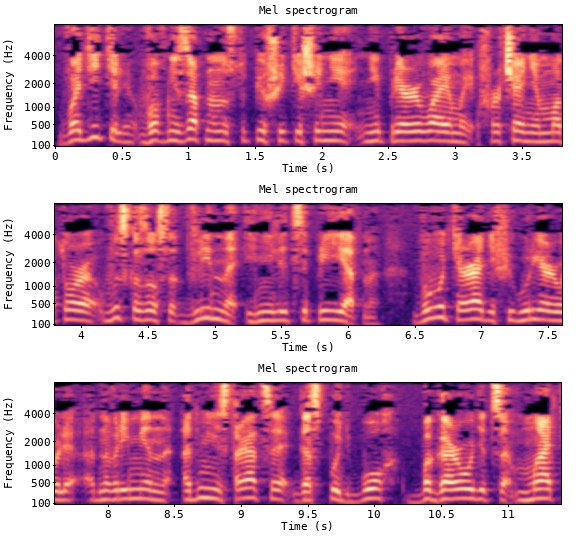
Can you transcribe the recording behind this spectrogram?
Водитель во внезапно наступившей тишине, непрерываемой фырчанием мотора, высказался длинно и нелицеприятно. В его тираде фигурировали одновременно администрация, Господь Бог, Богородица, Мать,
